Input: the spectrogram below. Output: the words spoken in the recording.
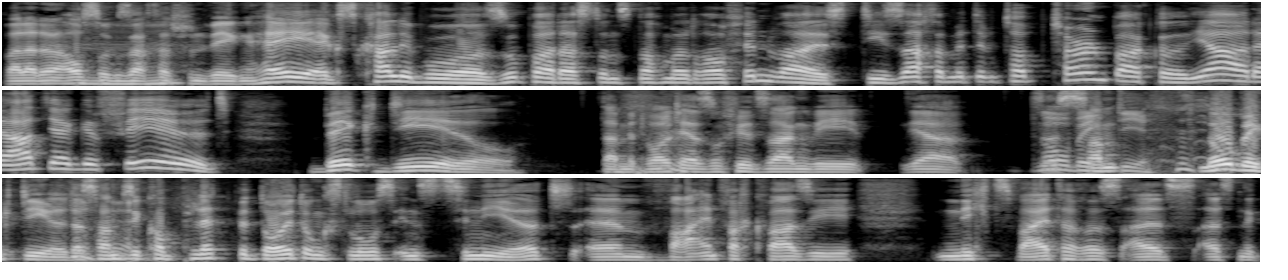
weil er dann auch so gesagt hat mhm. von wegen, hey Excalibur, super, dass du uns nochmal drauf hinweist. Die Sache mit dem Top Turnbuckle, ja, der hat ja gefehlt. Big Deal. Damit wollte er so viel sagen wie, ja, no big haben, deal. No big deal. Das haben sie komplett bedeutungslos inszeniert. Ähm, war einfach quasi nichts weiteres als, als eine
